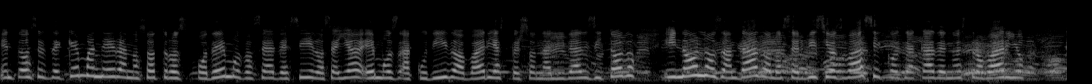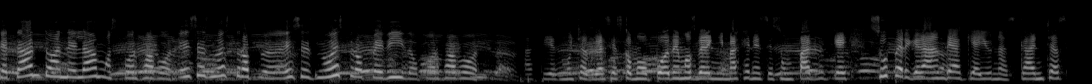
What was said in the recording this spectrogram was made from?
Entonces, ¿de qué manera nosotros podemos, o sea, decir, o sea, ya hemos acudido a varias personalidades y todo, y no nos han dado los servicios básicos de acá de nuestro barrio que tanto anhelamos, por favor. Ese es nuestro, ese es nuestro pedido, por favor. Así es, muchas gracias. Como podemos ver en imágenes, es un parque súper grande, aquí hay unas canchas,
